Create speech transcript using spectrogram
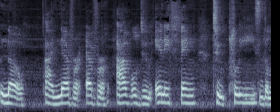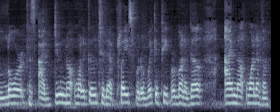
No, I never, ever, I will do anything to please the Lord because I do not want to go to that place where the wicked people are going to go. I'm not one of them.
